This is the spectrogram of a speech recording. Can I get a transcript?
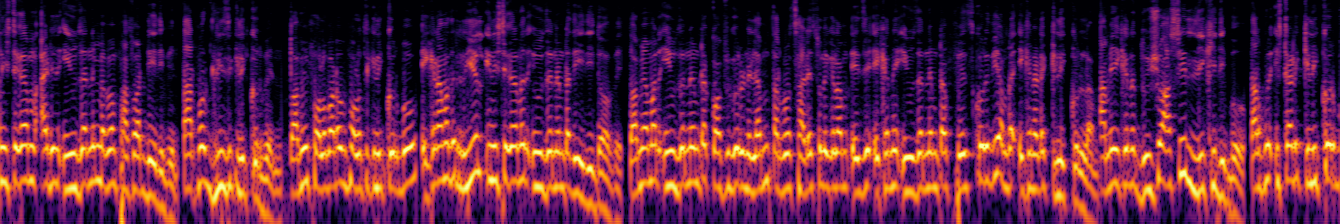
ইনস্টাগ্রাম আইডির ইউজার নেম এবং পাসওয়ার্ড দিয়ে দিবেন। তারপর গ্রিজে ক্লিক করবেন। তো আমি ফলো বাড়াবো ফলোতে ক্লিক করব। এখানে আমাদের রিয়েল ইনস্টাগ্রামের ইউজার নেমটা দিয়ে দিতে হবে। তো আমি আমার ইউজার নেমটা কপি করে নিলাম, তারপর সাইডে চলে গেলাম। এই যে এখানে ইউজার নেমটা ফেস করে দিয়ে আমরা এখানে একটা ক্লিক করলাম। আমি এখানে দুইশো আশি লিখে দিব। তারপর স্টার্টে ক্লিক করব।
